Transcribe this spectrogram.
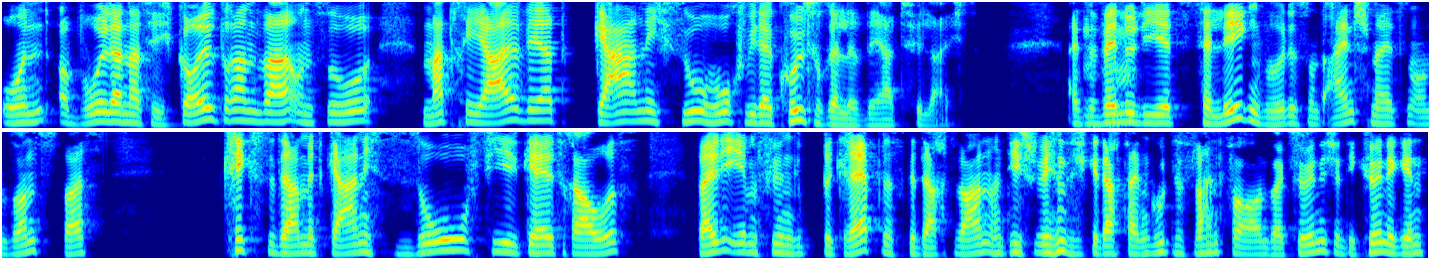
Und obwohl da natürlich Gold dran war und so, Materialwert gar nicht so hoch wie der kulturelle Wert vielleicht. Also mhm. wenn du die jetzt zerlegen würdest und einschmelzen und sonst was, kriegst du damit gar nicht so viel Geld raus, weil die eben für ein Begräbnis gedacht waren und die Schweden sich gedacht haben, gut, das war zwar unser König und die Königin,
